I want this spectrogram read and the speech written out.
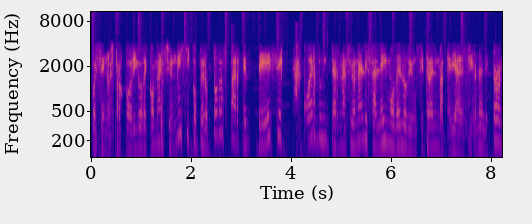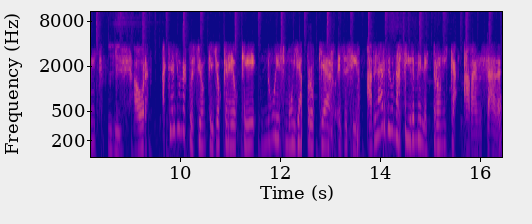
pues en nuestro código de comercio en México, pero todas parten de ese acuerdo internacional, esa ley modelo de un citral en materia de firma electrónica. Ahora, aquí hay una cuestión que yo creo que no es muy apropiado, es decir, hablar de una firma electrónica avanzada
